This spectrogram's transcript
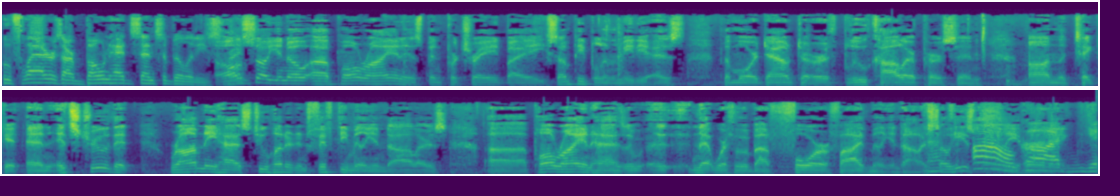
who flatters our bonehead sensibilities. right? Also, you know, uh, Paul Ryan has been portrayed by some people in the media as the more down to earth, blue collar person on the ticket. And it's true that Romney has $250 million. Uh, Paul Ryan has a, a net worth of about four or $5 million. So he's oh really God, hurting. yeah.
